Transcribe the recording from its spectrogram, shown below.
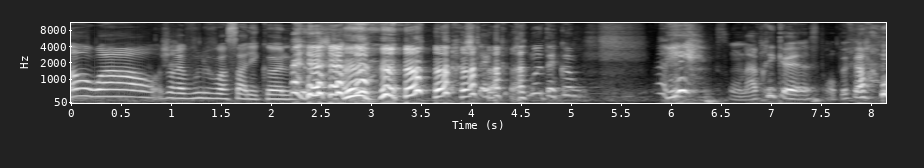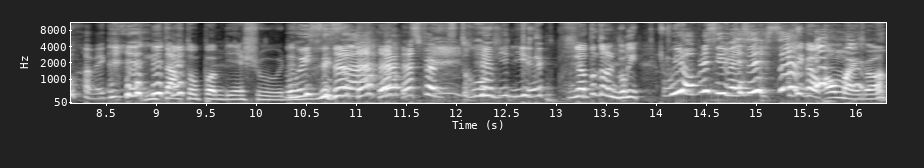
Oh, wow! J'aurais voulu voir ça à l'école. Moi, t'es comme. on a appris qu'on peut faire l'amour avec. Une tarte aux pommes bien chaude. Oui, c'est ça. tu fais un petit trou au milieu. Il entend dans le bruit. Oui, en plus, il fait ça. C'est comme, oh my god.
